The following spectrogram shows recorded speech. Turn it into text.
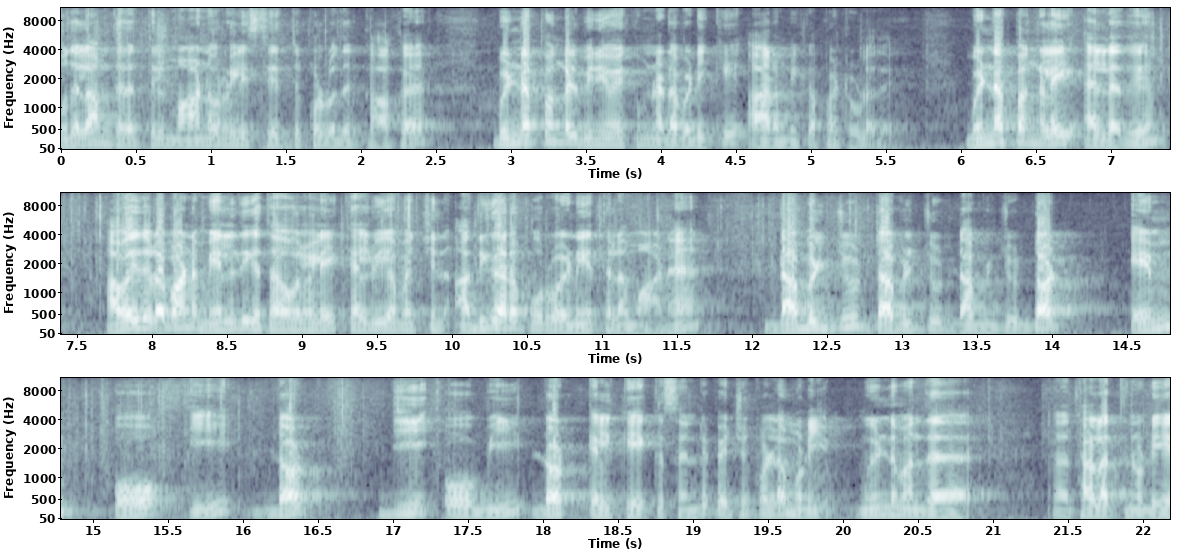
முதலாம் தரத்தில் மாணவர்களை சேர்த்துக் கொள்வதற்காக விண்ணப்பங்கள் விநியோகிக்கும் நடவடிக்கை ஆரம்பிக்கப்பட்டுள்ளது. விண்ணப்பங்களை அல்லது அவை தொடர்பான மேலதிக தகவல்களை கல்வி அமைச்சின் அதிகாரப்பூர்வ இணையதளமான W W W dot MOE dot GOV dot எல்கேக்கு சென்று பெற்றுக்கொள்ள முடியும். மீண்டும் அந்த தளத்தினுடைய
